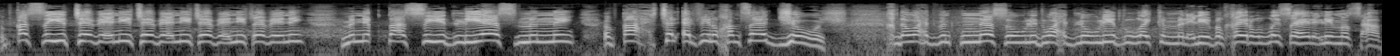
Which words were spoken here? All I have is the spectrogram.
بقى السيد تابعني تابعني تابعني تابعني. مني قطع السيد الياس مني بقى حتى ل 2005 تزوج خدا واحد بنت الناس وولد واحد الوليد الله يكمل عليه بالخير والله يسهل عليه ما صعاب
